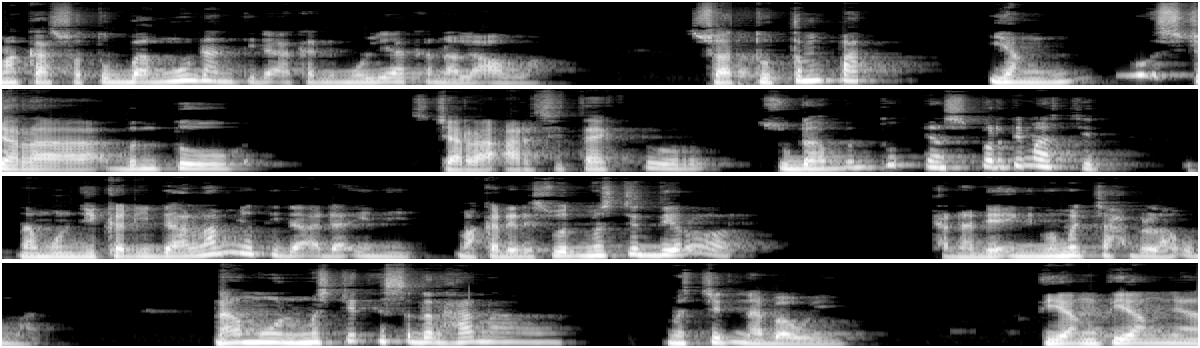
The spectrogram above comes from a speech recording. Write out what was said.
maka suatu bangunan tidak akan dimuliakan oleh Allah. Suatu tempat yang secara bentuk, secara arsitektur, sudah bentuknya seperti masjid. Namun jika di dalamnya tidak ada ini, maka dia disebut masjid diror. Karena dia ingin memecah belah umat. Namun masjidnya sederhana, masjid Nabawi. Tiang-tiangnya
